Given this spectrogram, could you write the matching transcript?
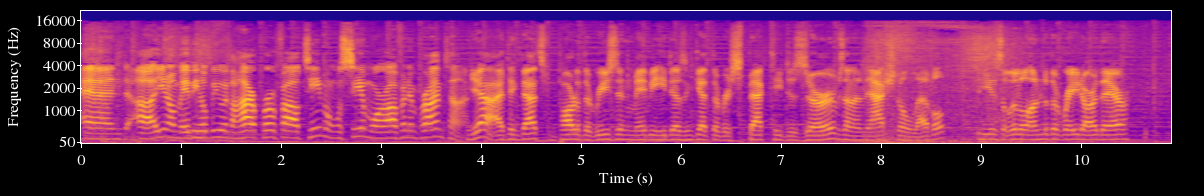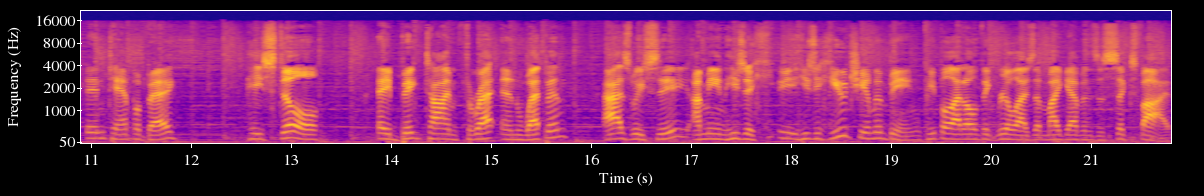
And uh, you know, maybe he'll be with a higher profile team, and we'll see him more often in prime time. Yeah, I think that's part of the reason maybe he doesn't get the respect he deserves on a national level. He is a little under the radar there in Tampa Bay. He's still a big time threat and weapon as we see. I mean, he's a he's a huge human being. People I don't think realize that Mike Evans is 6'5",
